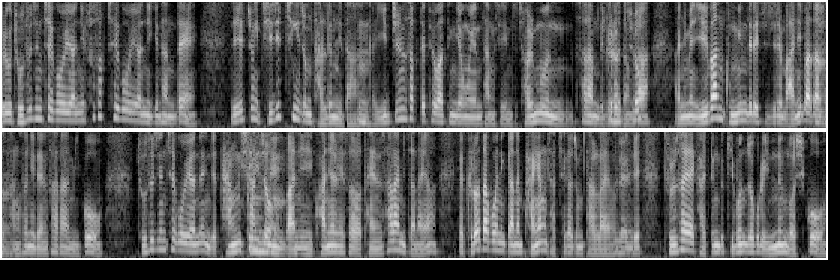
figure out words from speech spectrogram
그리고 조수진 최고위원이 수석 최고위원이긴 한데 이제 일종의 지지층이 좀 다릅니다. 음. 그러니까 이준석 대표 같은 경우에는 당시 이제 젊은 사람들이라던가 그렇죠. 아니면 일반 국민들의 지지를 많이 받아서 음. 당선이 된 사람이고 조수진 최고위원은 이제 당심이 당내. 좀 많이 음. 관여해서 된 사람이잖아요. 그러니까 그러다 보니까는 방향 자체가 좀 달라요. 네. 이제 둘 사이의 갈등도 기본적으로 있는 것이고,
